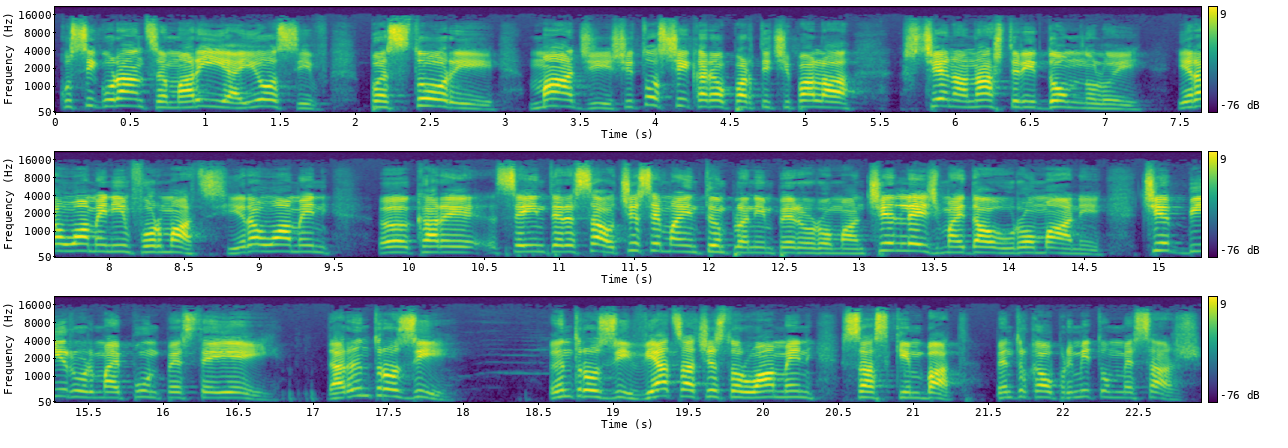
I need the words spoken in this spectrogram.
Cu siguranță Maria, Iosif, păstorii, magii și toți cei care au participat la scena nașterii Domnului erau oameni informați, erau oameni uh, care se interesau ce se mai întâmplă în Imperiul Roman, ce legi mai dau romanii, ce biruri mai pun peste ei. Dar într-o zi, într-o zi, viața acestor oameni s-a schimbat pentru că au primit un mesaj.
